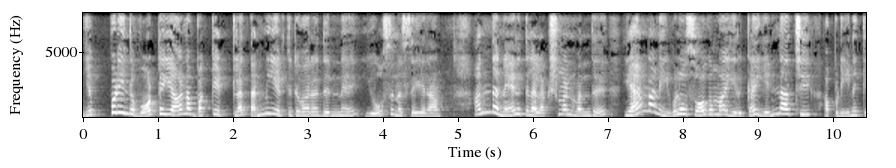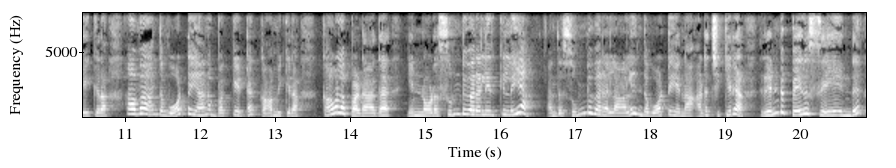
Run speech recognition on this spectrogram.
எப்படி இந்த ஓட்டையான பக்கெட்டில் தண்ணி எடுத்துகிட்டு வர்றதுன்னு யோசனை செய்கிறான் அந்த நேரத்தில் லக்ஷ்மண் வந்து ஏன் நான் இவ்வளோ சோகமாக இருக்க? என்னாச்சு? அப்படின்னு கேட்குறான் அவன் அந்த ஓட்டையான பக்கெட்டை காமிக்கிறான் கவலைப்படாத என்னோட சுண்டு விரல் இருக்கு இல்லையா? அந்த சுண்டு விரலால் இந்த ஓட்டையை நான் அடைச்சிக்கிறேன். ரெண்டு பேரும் சேர்ந்து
